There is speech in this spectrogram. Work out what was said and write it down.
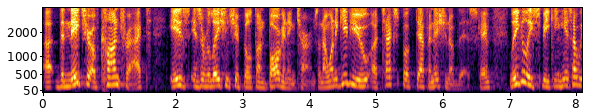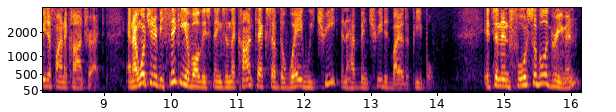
uh, the nature of contract is, is a relationship built on bargaining terms. And I want to give you a textbook definition of this. Okay? Legally speaking, here's how we define a contract. And I want you to be thinking of all these things in the context of the way we treat and have been treated by other people. It's an enforceable agreement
